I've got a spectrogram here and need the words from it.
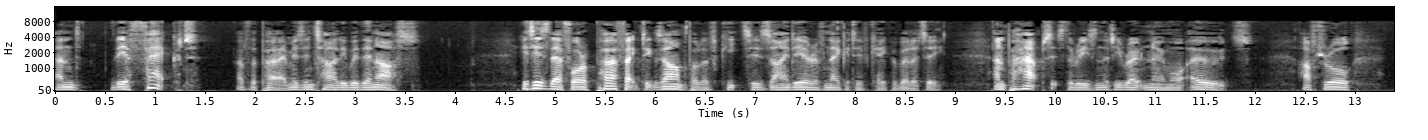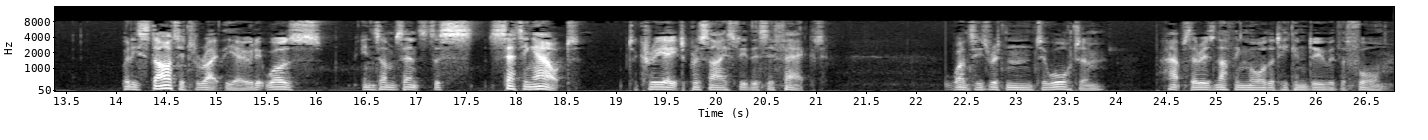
and the effect of the poem is entirely within us. It is therefore a perfect example of Keats's idea of negative capability, and perhaps it's the reason that he wrote no more odes. After all, when he started to write the ode, it was, in some sense, to setting out to create precisely this effect. Once he's written to autumn, perhaps there is nothing more that he can do with the form.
